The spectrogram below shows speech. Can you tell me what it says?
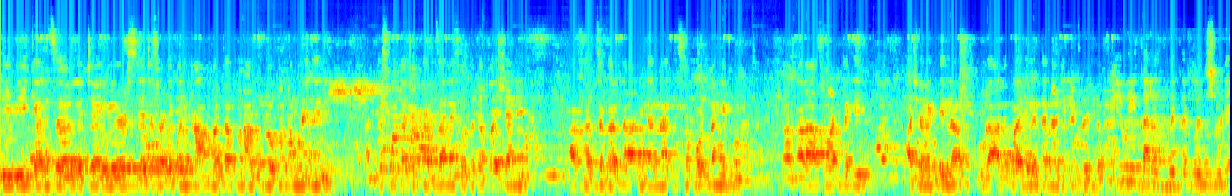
T V cancer H I V AIDS याच्यासाठी पण काम करतात पण अजून लोकांना माहिती नाही. आणि ते स्वतःच्या खर्चाने स्वतःच्या पैशाने हा खर्च करतात आणि त्यांना सपोर्ट नाही कोणाचा. मला असं वाटतं की अशा व्यक्तींना पुढं आलं पाहिजे आणि त्यांना तिकीट भेटलं पाहिजे. मी उल्का रत्नाकर बनसोडे.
